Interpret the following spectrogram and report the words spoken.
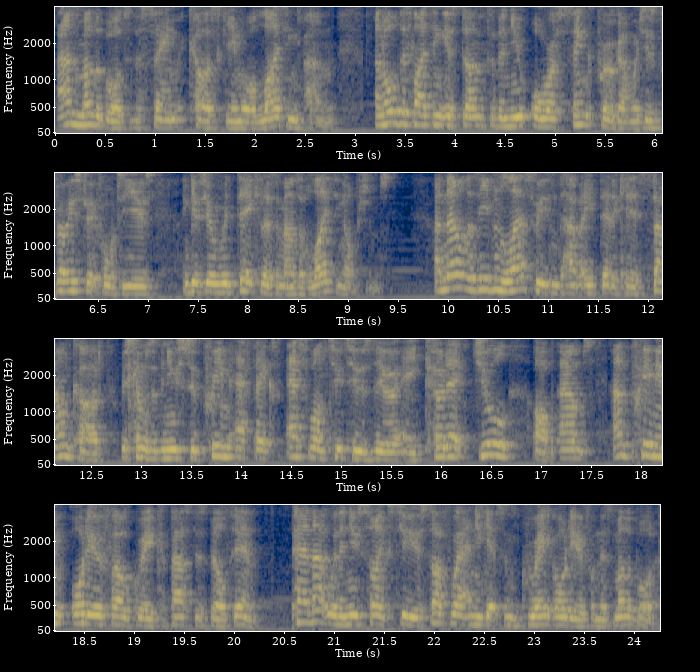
and motherboard to the same color scheme or lighting pattern. And all this lighting is done through the new Aura Sync program, which is very straightforward to use and gives you a ridiculous amount of lighting options. And now there's even less reason to have a dedicated sound card, which comes with the new Supreme FX S1220A codec, dual op amps, and premium audiophile grade capacitors built in. Pair that with the new Sonic Studio software and you get some great audio from this motherboard.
